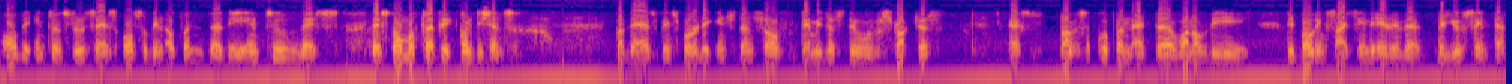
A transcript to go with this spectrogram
all the entrance routes has also been opened. Uh, the into there's there's normal traffic conditions, but there has been sporadic incidents of damages to structures as well as equipment at uh, one of the the building sites in the area, the, the youth center.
